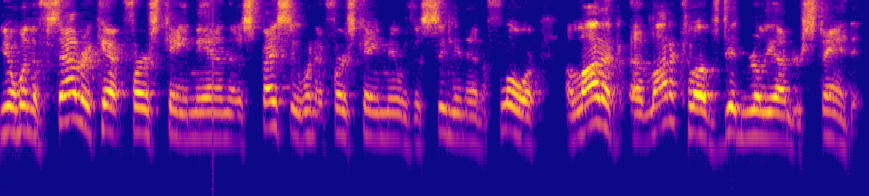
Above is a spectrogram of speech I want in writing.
you know, when the salary cap first came in, and especially when it first came in with a ceiling and a floor, a lot of a lot of clubs didn't really understand it.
